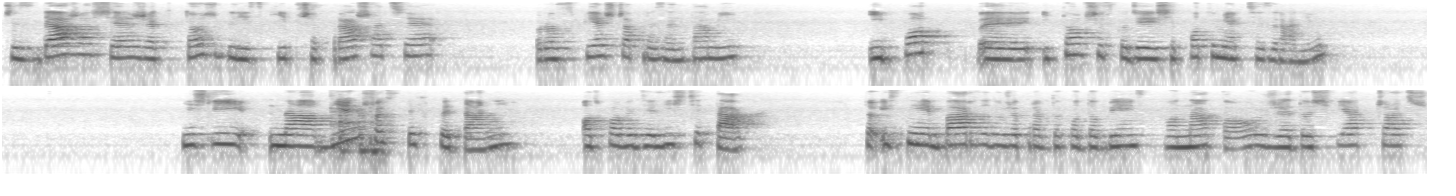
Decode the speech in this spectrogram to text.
Czy zdarza się, że ktoś bliski przeprasza Cię, rozpieszcza prezentami i, po, yy, i to wszystko dzieje się po tym, jak Cię zranił? Jeśli na większość z tych pytań odpowiedzieliście tak, to istnieje bardzo duże prawdopodobieństwo na to, że doświadczasz,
